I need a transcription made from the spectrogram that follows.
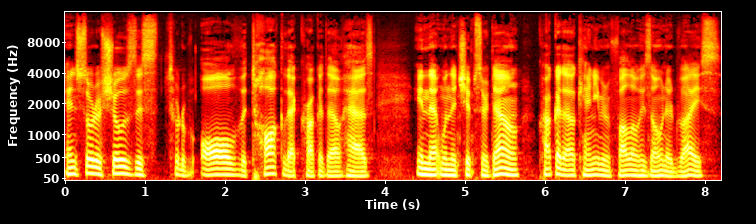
and sort of shows this sort of all the talk that Crocodile has in that when the chips are down, Crocodile can't even follow his own advice.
